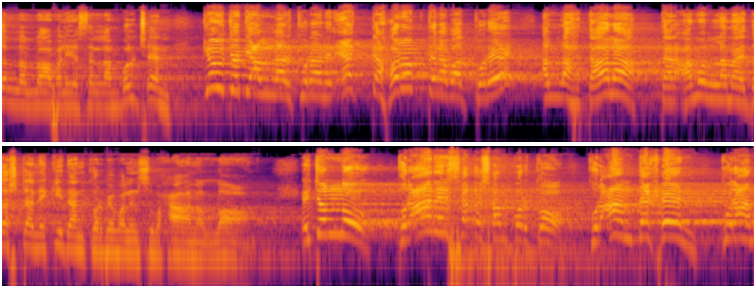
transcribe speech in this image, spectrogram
সাল্লাল্লাহু আলাইহি ওয়াসাল্লাম বলছেন, কেউ যদি আল্লাহর কোরআনের একটা হরফ তেলাওয়াত করে, আল্লাহ তাআলা তার আমল নামায় দশটা নেকি দান করবে বলেন সুহান আল্লাহ এই জন্য কোরআনের সাথে সম্পর্ক, কোরআন দেখেন, কোরআন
